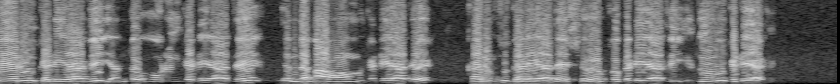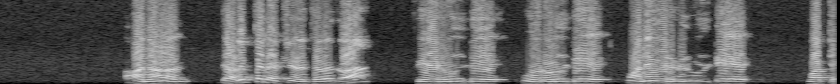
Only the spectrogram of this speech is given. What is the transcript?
பேரும் கிடையாது எந்த ஊரும் கிடையாது எந்த நாமமும் கிடையாது கருப்பு கிடையாது சிவப்பு கிடையாது எதுவும் கிடையாது. ஆனால் தளத்த லட்சணத்துல தான் பேர் உண்டு ஊர் உண்டு மனைவர்கள் உண்டு மற்ற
